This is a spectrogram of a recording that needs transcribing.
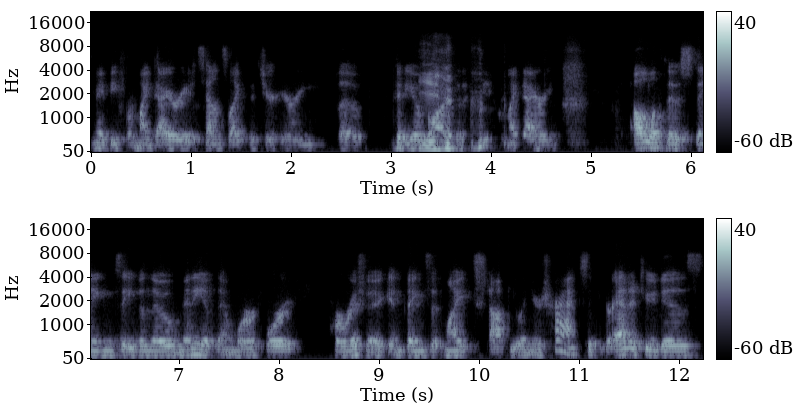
maybe from my diary it sounds like that you're hearing the video blog yeah. that i made from my diary all of those things, even though many of them were hor- horrific and things that might stop you in your tracks. If your attitude is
